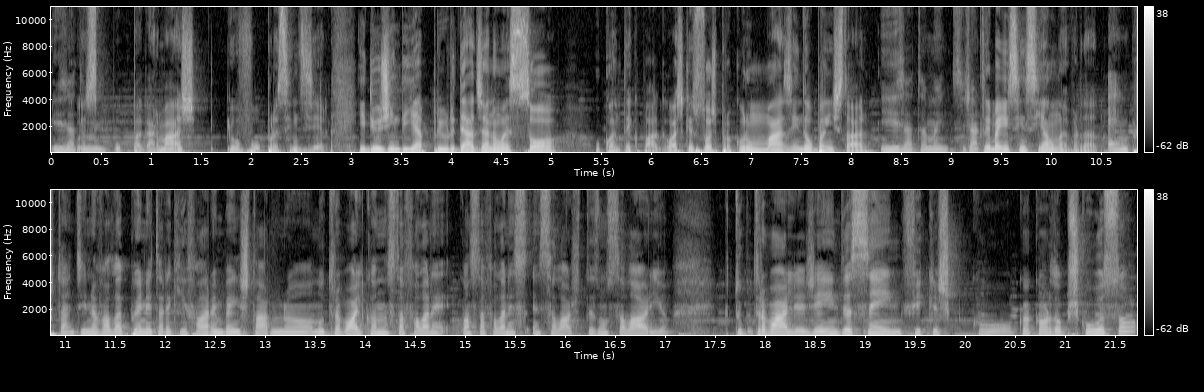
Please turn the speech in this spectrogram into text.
exatamente. O que pagar mais, eu vou, por assim dizer. E de hoje em dia a prioridade já não é só o quanto é que paga. Eu acho que as pessoas procuram mais ainda o bem-estar. Exatamente. Já Também é essencial, não é verdade? é importante e não vale a pena estar aqui a falar em bem-estar no, no trabalho quando se está a falar em, quando está a falar em, em salários. Tens um salário que tu trabalhas e ainda assim ficas com, com a corda ao pescoço.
